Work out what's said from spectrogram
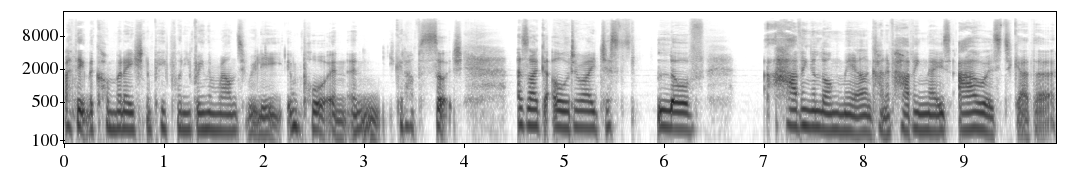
I think the combination of people when you bring them around is really important and you can have such as I get older I just love having a long meal and kind of having those hours together.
